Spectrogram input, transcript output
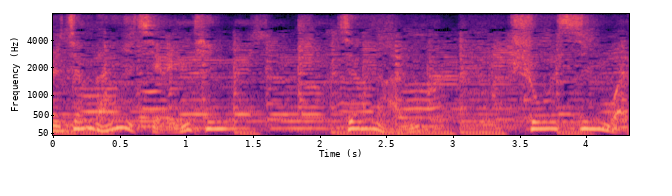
与江南一起聆听江南说新闻。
